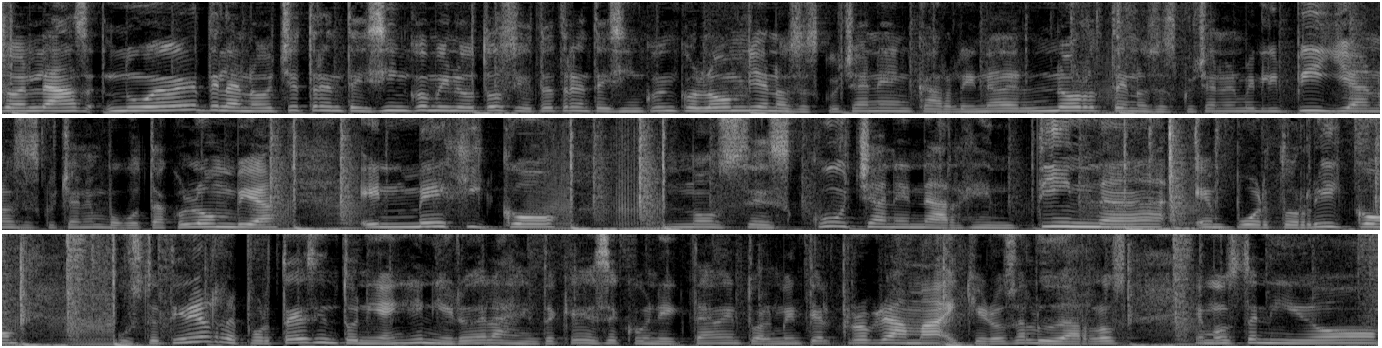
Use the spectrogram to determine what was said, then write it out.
Son las 9 de la noche, 35 minutos, 7.35 en Colombia. Nos escuchan en Carolina del Norte, nos escuchan en Melipilla, nos escuchan en Bogotá, Colombia, en México, nos escuchan en Argentina, en Puerto Rico. Usted tiene el reporte de sintonía ingeniero de la gente que se conecta eventualmente al programa y quiero saludarlos. Hemos tenido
